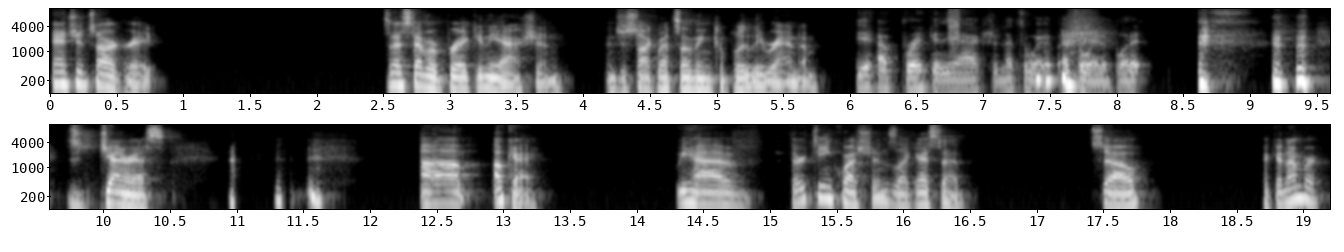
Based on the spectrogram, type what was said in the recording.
Tangents are great. It's nice to have a break in the action and just talk about something completely random. Yeah, break in the action. That's a way. To, that's a way to put it. it's generous. um, okay. We have 13 questions, like I said. So pick a number.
